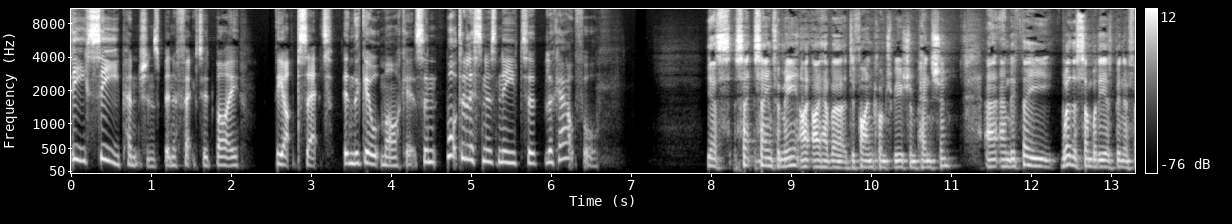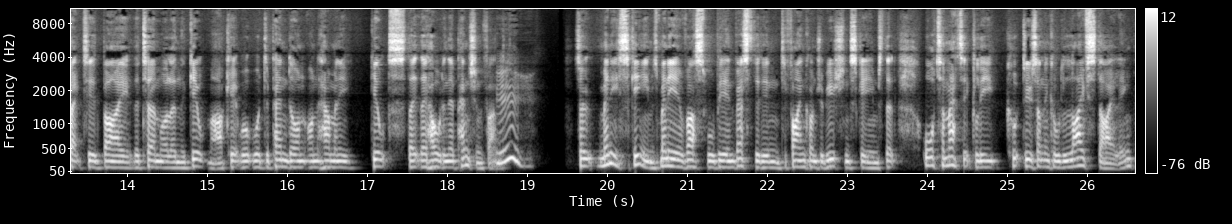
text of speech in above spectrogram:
DC pensions been affected by the upset in the gilt markets, and what do listeners need to look out for? Yes, same for me. I, have a defined contribution pension, and if they whether somebody has been affected by the turmoil in the gilt market will, will depend on on how many gilts they, they hold in their pension fund. Mm. So many schemes, many of us will be invested in defined contribution schemes that automatically do something called lifestyling,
